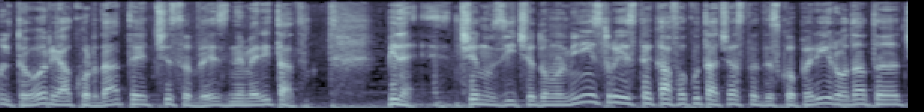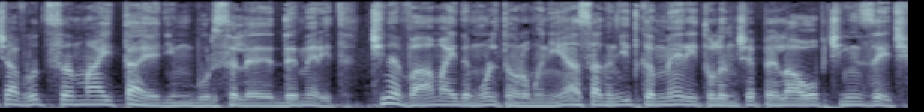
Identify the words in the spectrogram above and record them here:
multe ori acordate, ce să vezi, nemeritat. Bine, ce nu zice domnul ministru este că a făcut această descoperire odată ce a vrut să mai taie din bursele de merit. Cineva mai de mult în România s-a gândit că meritul începe la 8,50,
